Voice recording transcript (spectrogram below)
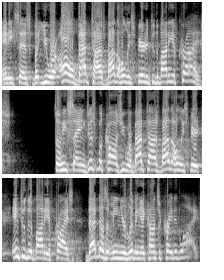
And he says, But you were all baptized by the Holy Spirit into the body of Christ. So he's saying just because you were baptized by the Holy Spirit into the body of Christ, that doesn't mean you're living a consecrated life.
